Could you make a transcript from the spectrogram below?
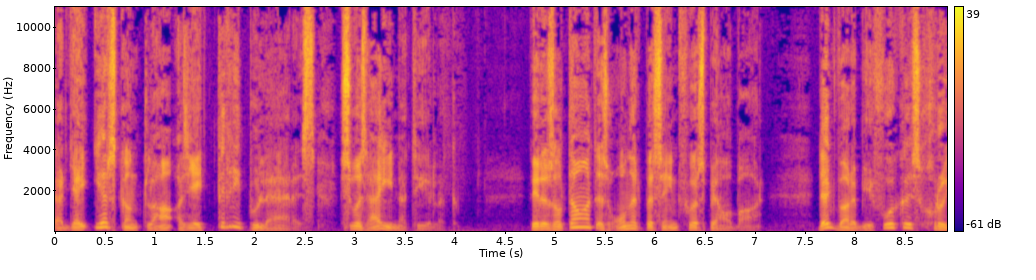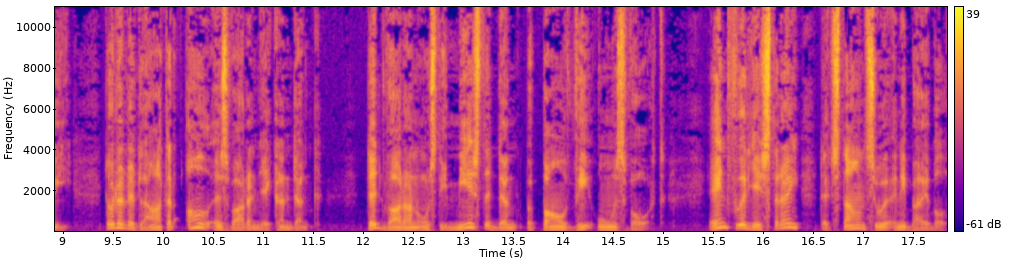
dat jy eers kan kla as jy tripolêr is, soos hy natuurlik. Die resultaat is 100% voorspelbaar. Dit waarop jy fokus groei totdat dit later al is waaraan jy kan dink. Dit waaraan ons die meeste dink bepaal wie ons word. En voor jy stry, dit staan so in die Bybel.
